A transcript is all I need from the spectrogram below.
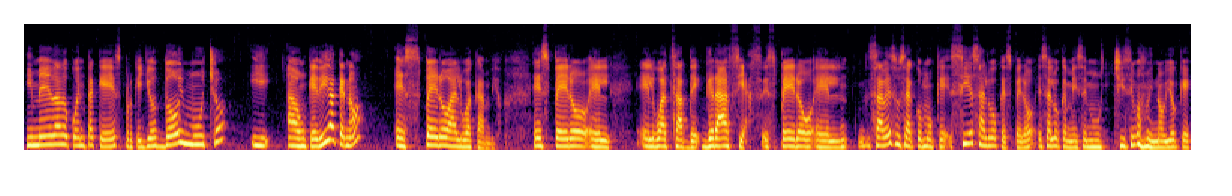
Y me he dado cuenta que es porque yo doy mucho y aunque diga que no, espero algo a cambio. Espero el, el WhatsApp de gracias, espero el, ¿sabes? O sea, como que sí es algo que espero, es algo que me dice muchísimo mi novio que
